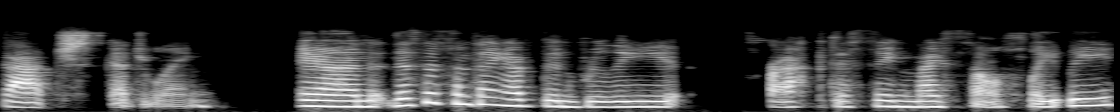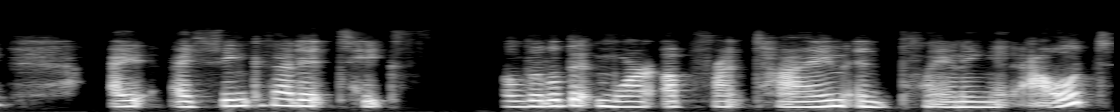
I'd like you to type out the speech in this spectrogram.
batch scheduling. And this is something I've been really practicing myself lately. I, I think that it takes a little bit more upfront time and planning it out,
